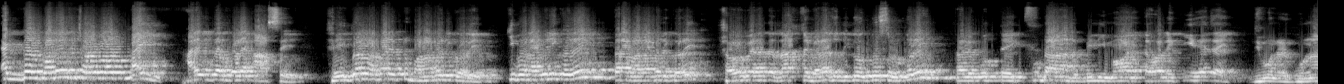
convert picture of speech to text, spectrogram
একদল বলে সবে বরফ নাই আরেক দল বলে আছে। সেই দল আবার একটু বাড়াবাড়ি করে। কি বাড়াবাড়ি করে? তারা বাড়াবাড়ি করে। সবে বেলাতে রাত্রে বেলা যদি কেউ গোসল করে, তাহলে প্রত্যেক ফুটার বিনিময়, তাহলে কি হয়ে যায়? জীবনের গুণা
